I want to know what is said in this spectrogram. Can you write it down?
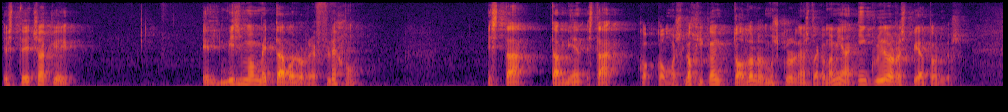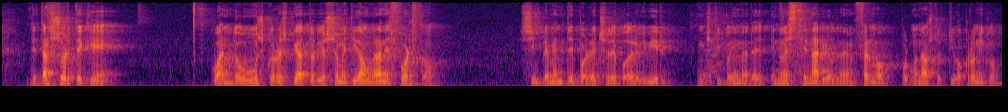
este hecho a que el mismo metabolo reflejo está también está como es lógico en todos los músculos de nuestra economía, incluidos los respiratorios. De tal suerte que cuando un músculo respiratorio es sometido a un gran esfuerzo, simplemente por el hecho de poder vivir, me estoy poniendo en un escenario de un enfermo pulmonar obstructivo crónico,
